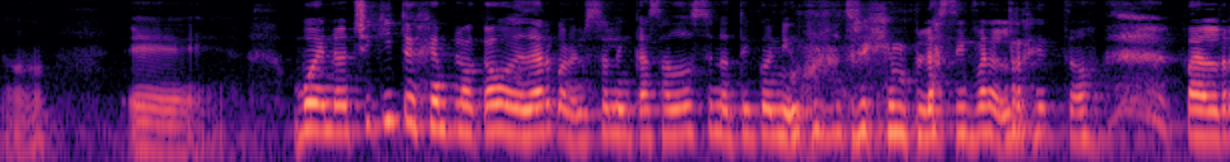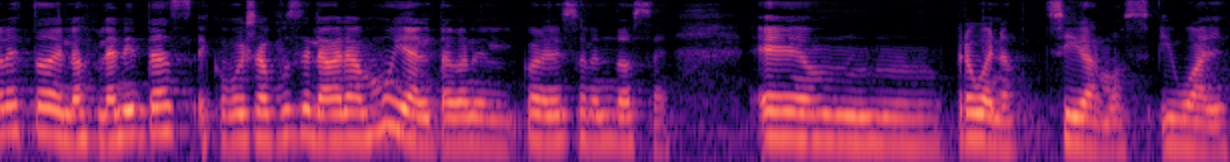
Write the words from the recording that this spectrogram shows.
¿no? Eh, bueno, chiquito ejemplo acabo de dar con el Sol en casa 12, no tengo ningún otro ejemplo así para el resto, para el resto de los planetas, es como que ya puse la vara muy alta con el, con el Sol en 12. Em, pero bueno, sigamos igual.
